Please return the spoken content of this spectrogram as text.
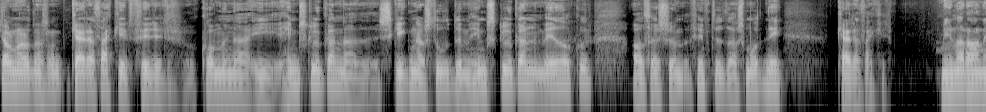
Hjálmar Róðnarsson, kæra þakkir fyrir komuna í heimsklugan að skigna stúdum heimsklugan með okkur á þessum 50. smótni. Kæra þakkir. Mín var hann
